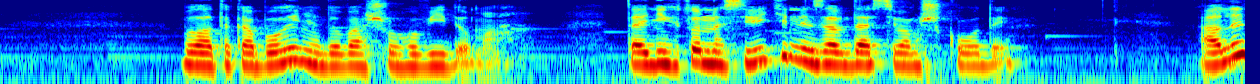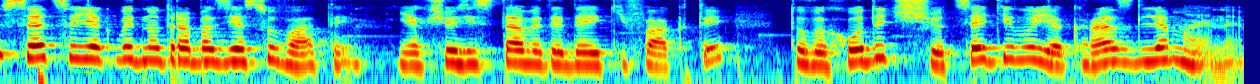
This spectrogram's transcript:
Була така богиня до вашого відома, та ніхто на світі не завдасть вам шкоди. Але все це, як видно, треба з'ясувати. Якщо зіставити деякі факти, то виходить, що це діло якраз для мене.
